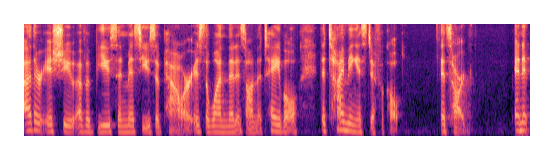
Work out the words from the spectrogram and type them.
other issue of abuse and misuse of power is the one that is on the table, the timing is difficult. It's hard. And it,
